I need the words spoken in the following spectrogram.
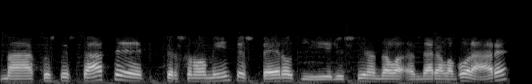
Ma quest'estate personalmente spero di riuscire ad andare a- andare a lavorare,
